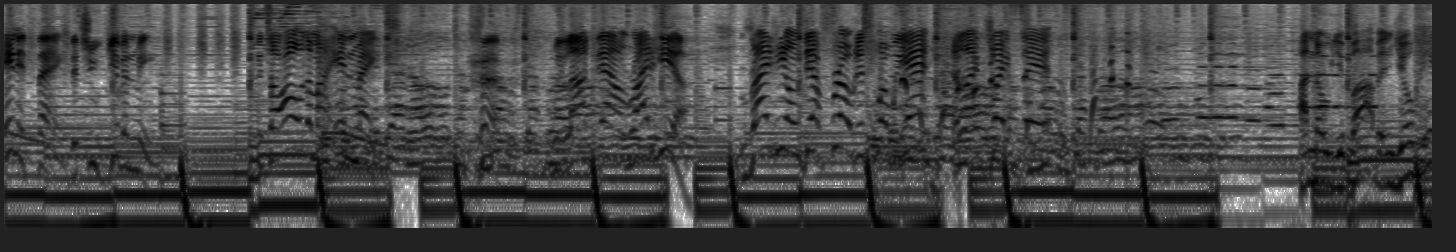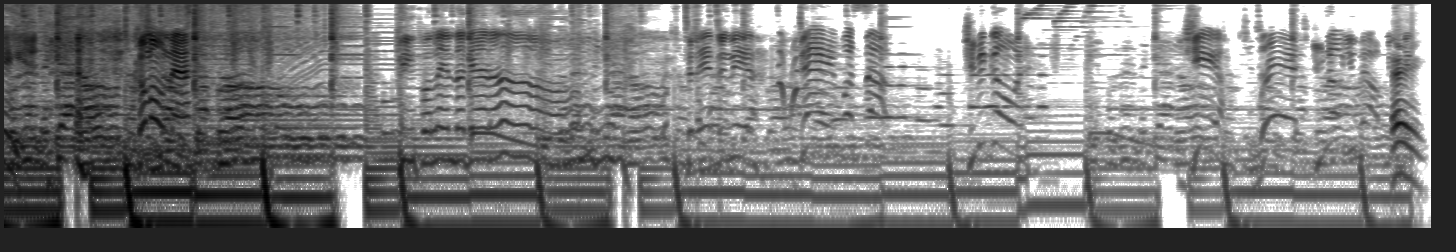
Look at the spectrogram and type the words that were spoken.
anything that you've given me. And to all of my inmates, we locked down right here. Right here on Death Row, this is where we at. And like Dre said, I know you're bobbing your head. Hey.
